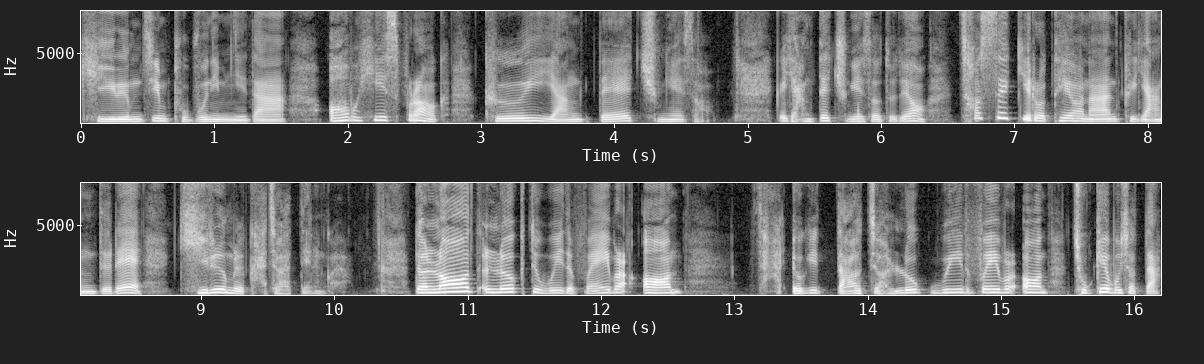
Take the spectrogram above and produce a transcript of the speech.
기름진 부분입니다. of his flock 그의 양떼 중에서 그 양떼 중에서도요 첫 새끼로 태어난 그 양들의 기름을 가져왔다는 거예요. The Lord looked with favor on 자, 여기 나왔죠. Look with favor on. 좋게 보셨다.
